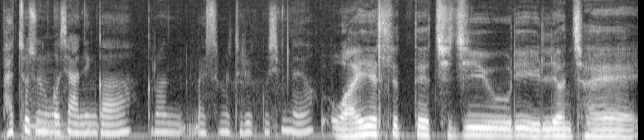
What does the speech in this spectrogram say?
받쳐주는 것이 아닌가 그런 말씀을 드리고 싶네요. YS 때 지지율이 1년 차에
